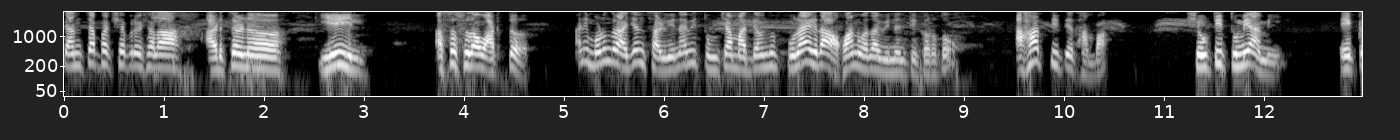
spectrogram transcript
त्यांच्या पक्षप्रवेशाला अडचण येईल असं सुद्धा वाटतं. आणि म्हणून राजन साळवींना मी तुमच्या माध्यमातून पुन्हा एकदा आव्हान वजा विनंती करतो. आहात तिथे थांबा. शेवटी तुम्ही आम्ही एक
